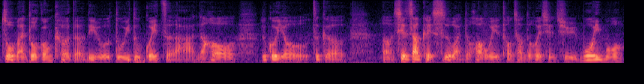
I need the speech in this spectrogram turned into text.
做蛮多功课的，例如读一读规则啊，然后如果有这个呃线上可以试玩的话，我也通常都会先去摸一摸。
